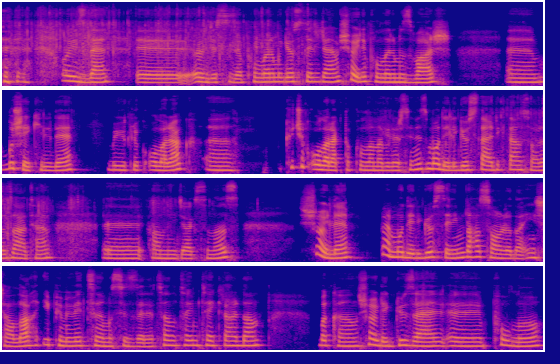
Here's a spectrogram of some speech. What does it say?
o yüzden e, önce size pullarımı göstereceğim. Şöyle pullarımız var. Ee, bu şekilde büyüklük olarak e, küçük olarak da kullanabilirsiniz. Modeli gösterdikten sonra zaten e, anlayacaksınız. Şöyle ben modeli göstereyim. Daha sonra da inşallah ipimi ve tığımı sizlere tanıtayım tekrardan. Bakın şöyle güzel e, pullu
